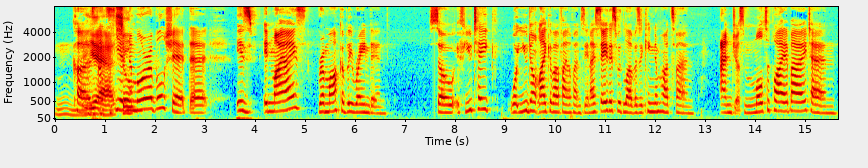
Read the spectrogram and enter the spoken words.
Mm, because Yeah, that's your so- Nomura bullshit that is, in my eyes, remarkably reined in. So if you take what you don't like about Final Fantasy, and I say this with love as a Kingdom Hearts fan, and just multiply it by 10,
